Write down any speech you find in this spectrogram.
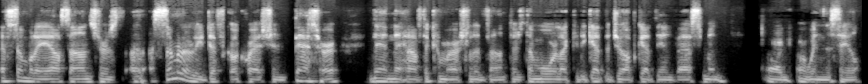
If somebody else answers a, similarly difficult question better, then they have the commercial advantage. They're more likely to get the job, get the investment, or, or win the sale.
